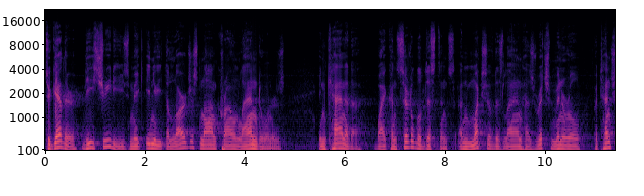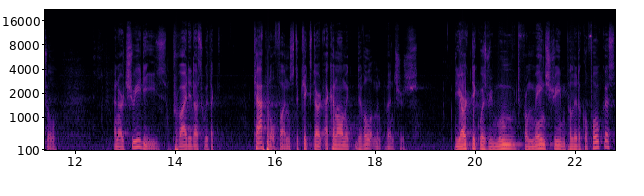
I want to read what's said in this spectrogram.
Together, these treaties make Inuit the largest non crown landowners in Canada by a considerable distance, and much of this land has rich mineral potential. And our treaties provided us with capital funds to kickstart economic development ventures. The Arctic was removed from mainstream political focus,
